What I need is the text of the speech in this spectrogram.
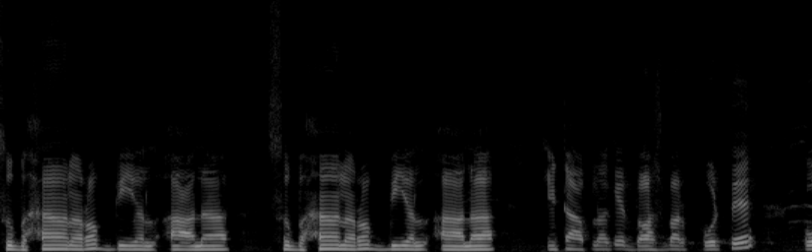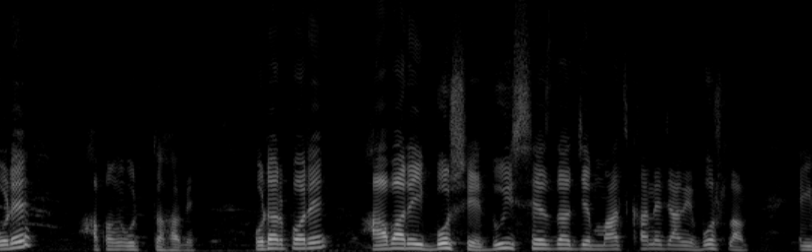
সুবহান রব্বিয়াল আলা, সুবহান রব্বিয়াল আলা, এটা আপনাকে দশবার পড়তে, পড়ে আপনাকে উঠতে হবে। ওঠার পরে আবার এই বসে দুই সেজদার যে মাঝখানে যে আমি বসলাম, এই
